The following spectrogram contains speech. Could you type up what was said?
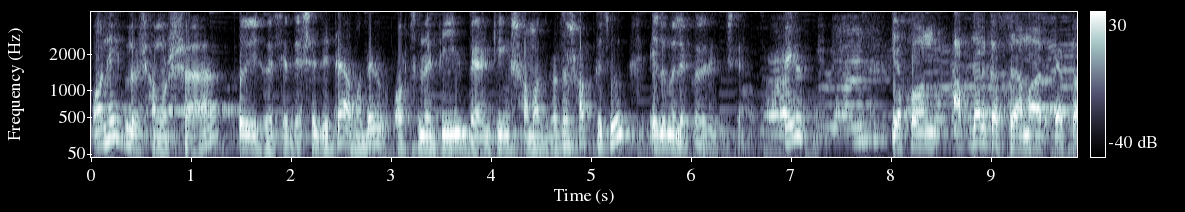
অনেকগুলো সমস্যা তৈরি হয়েছে দেশে যেটা আমাদের অর্থনীতি ব্যাংকিং সমাজ ব্যবস্থা সবকিছু এলোমেলো করে দিচ্ছে। ঠিক আছে এখন আপনার কাছে আমার একটা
